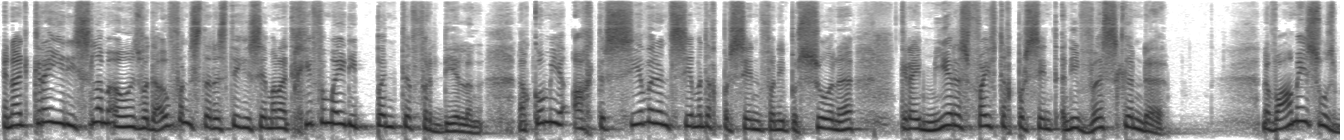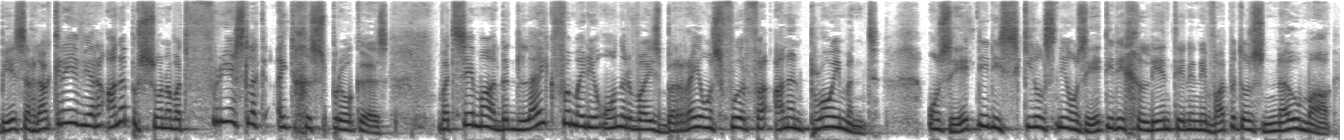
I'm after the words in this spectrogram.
En dan kry jy die slim ouens wat hou van statistiek sê maar net gee vir my die punte verdeling. Nou kom jy agter 77% van die persone kry meer as 50% in die wiskunde. Nou waarmee is ons besig? Daar kry jy weer ander persone wat vreeslik uitgesproke is. Wat sê maar dit lyk vir my die onderwys berei ons voor vir unemployment. Ons het nie die skills nie, ons het nie die geleenthede nie. Wat moet ons nou maak?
